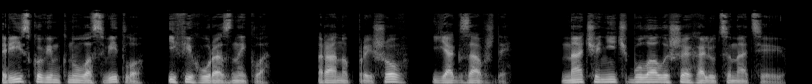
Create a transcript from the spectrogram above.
Різко вімкнула світло, і фігура зникла. Ранок прийшов, як завжди. Наче ніч була лише галюцинацією.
